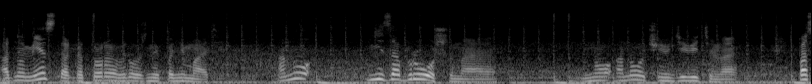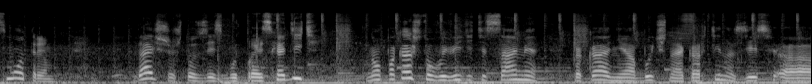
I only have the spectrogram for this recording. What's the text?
одно место, которое вы должны понимать. Оно не заброшенное, но оно очень удивительное. Посмотрим, дальше, что здесь будет происходить. Но пока что вы видите сами, какая необычная картина здесь э,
